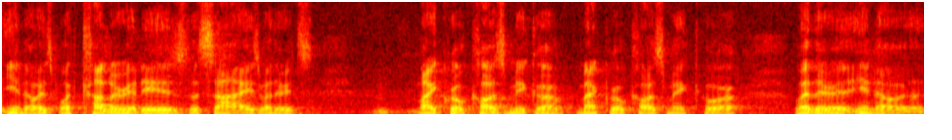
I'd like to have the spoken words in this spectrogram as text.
you know, it's what color it is, the size, whether it's microcosmic or macrocosmic, or whether, you know,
